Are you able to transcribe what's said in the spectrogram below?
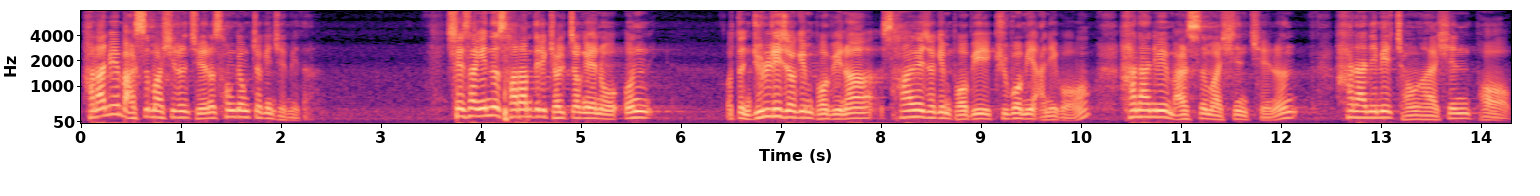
하나님이 말씀하시는 죄는 성경적인 죄입니다. 세상에 있는 사람들이 결정해 놓은 어떤 윤리적인 법이나 사회적인 법이 규범이 아니고 하나님이 말씀하신 죄는 하나님이 정하신 법,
